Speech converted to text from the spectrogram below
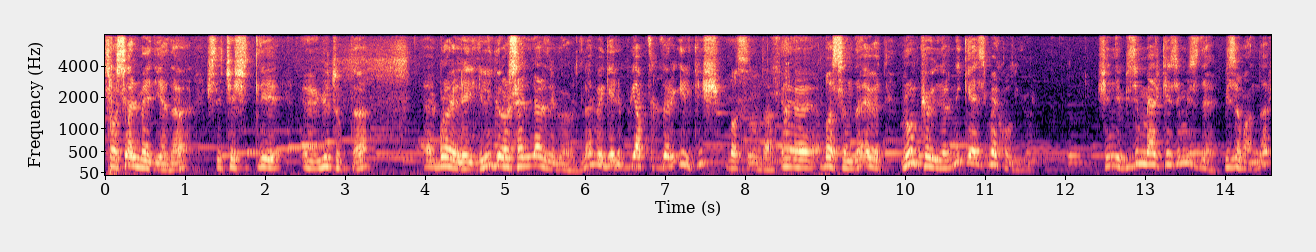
sosyal medyada, işte çeşitli e, YouTube'da e, burayla ilgili görseller de gördüler ve gelip yaptıkları ilk iş Basında. e, basında evet Rum köylerini gezmek oluyor. Şimdi bizim merkezimiz de bir zamanlar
